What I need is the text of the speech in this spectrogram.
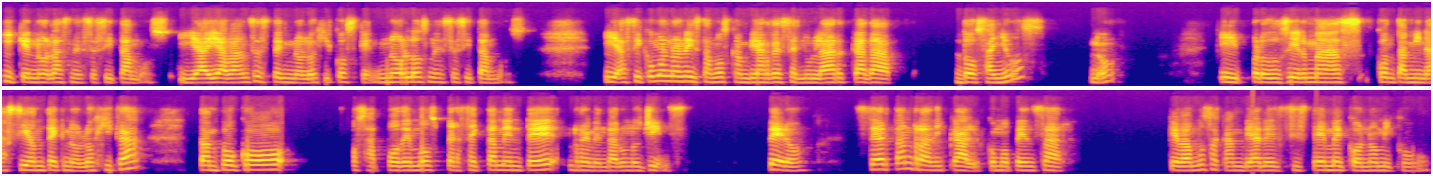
y que no las necesitamos. Y hay avances tecnológicos que no los necesitamos. Y así como no necesitamos cambiar de celular cada dos años, ¿no? Y producir más contaminación tecnológica, tampoco, o sea, podemos perfectamente remendar unos jeans. Pero ser tan radical como pensar que vamos a cambiar el sistema económico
